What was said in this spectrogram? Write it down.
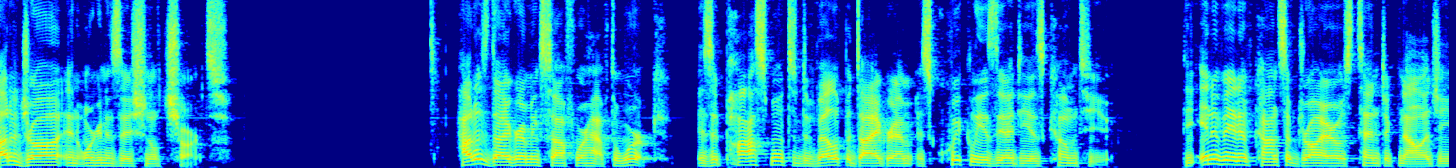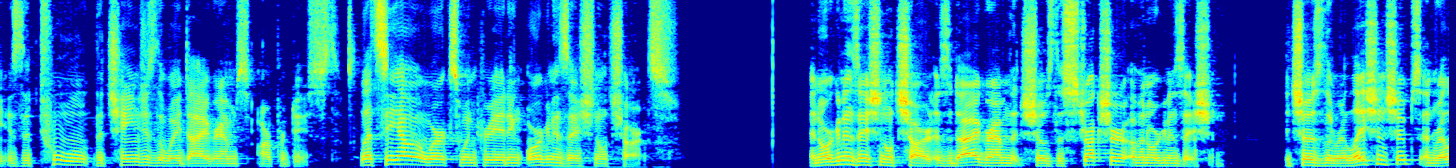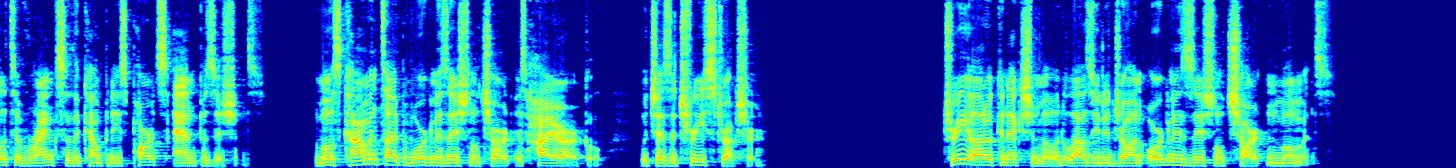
How to draw an organizational chart. How does diagramming software have to work? Is it possible to develop a diagram as quickly as the ideas come to you? The innovative Concept Draw Arrows 10 technology is the tool that changes the way diagrams are produced. Let's see how it works when creating organizational charts. An organizational chart is a diagram that shows the structure of an organization. It shows the relationships and relative ranks of the company's parts and positions. The most common type of organizational chart is hierarchical, which has a tree structure. Tree auto connection mode allows you to draw an organizational chart in moments.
